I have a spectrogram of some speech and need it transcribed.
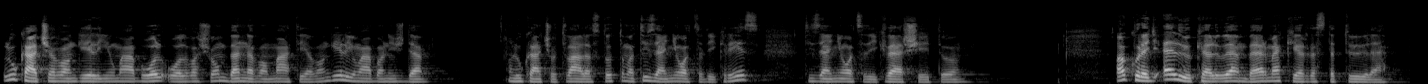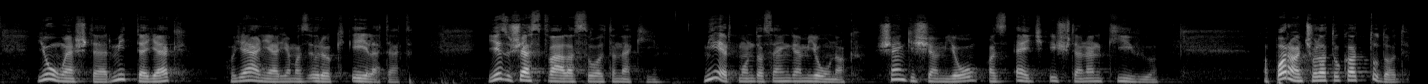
Lukács evangéliumából olvasom, benne van Máté evangéliumában is, de a Lukácsot választottam, a 18. rész, 18. versétől. Akkor egy előkelő ember megkérdezte tőle, jó mester, mit tegyek, hogy elnyerjem az örök életet? Jézus ezt válaszolta neki. Miért mondasz engem jónak? Senki sem jó az egy Istenen kívül. A parancsolatokat tudod.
